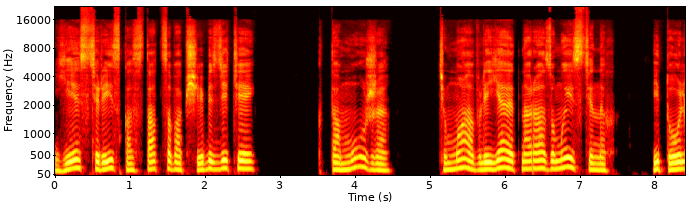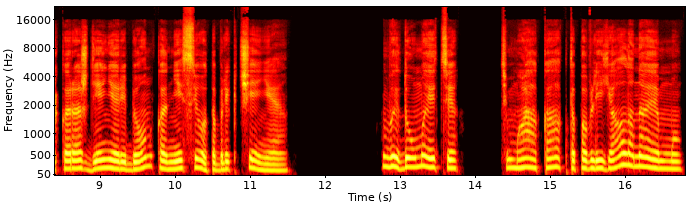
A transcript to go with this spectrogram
Есть риск остаться вообще без детей. К тому же тьма влияет на разум истинных, и только рождение ребенка несет облегчение. «Вы думаете, тьма как-то повлияла на Эмму?»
